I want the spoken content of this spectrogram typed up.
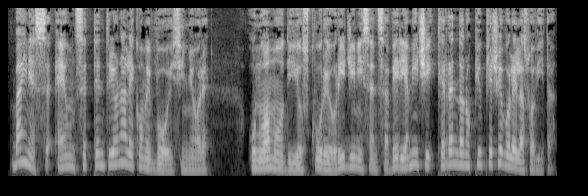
Baines è un settentrionale come voi, signore, un uomo di oscure origini senza veri amici che rendano più piacevole la sua vita.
